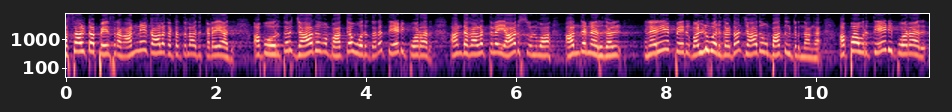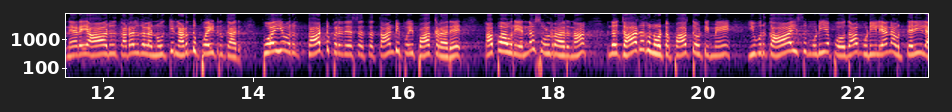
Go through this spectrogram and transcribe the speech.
அசால்ட்டாக பேசுகிறாங்க அன்னைய காலகட்டத்தில் அது கிடையாது. அப்போ ஒருத்தர் ஜாதகம் பார்க்க ஒருத்தரை தேடி போகிறார் அந்த காலத்தில் யார் சொல்லுவா? அந்தணர்கள். நிறைய பேர் வள்ளுவர்கள் தான் ஜாதகம் பார்த்துக்கிட்டு இருந்தாங்க. அப்போ அவர் தேடி போகிறாரு நிறைய ஆறு கடல்களை நோக்கி நடந்து போயிட்டுருக்காரு. போய் ஒரு காட்டு பிரதேசத்தை தாண்டி போய் பார்க்குறாரு. அப்போ அவர் என்ன சொல்கிறாருன்னா இந்த ஜாதக நோட்டை பார்த்தோட்டியுமே இவருக்கு ஆயுசு முடிய போதா முடியலையான்னு அவர் தெரியல.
